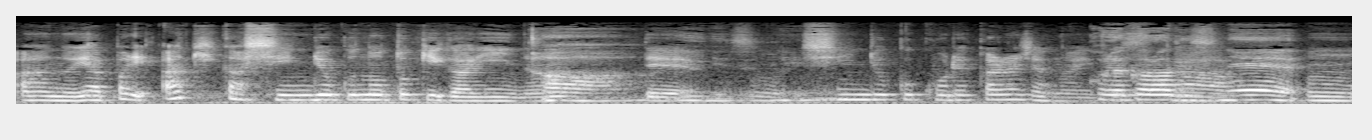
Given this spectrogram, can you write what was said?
あのやっぱり秋か新緑の時がいいなって。いいですね。うん新緑これからじゃないですか。これからですね。うん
